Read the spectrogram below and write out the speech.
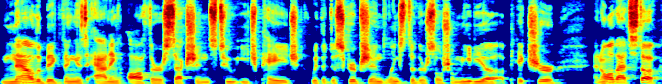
now the big thing is adding author sections to each page with a description links to their social media a picture and all that stuff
